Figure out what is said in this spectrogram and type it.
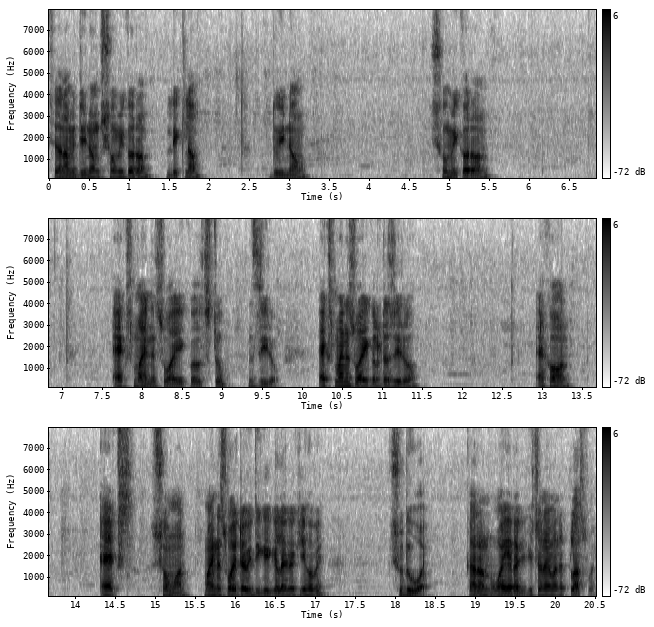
সেজন্য আমি দুই নং সমীকরণ লিখলাম। দুই নং সমীকরণ X minus Y equals two zero X minus Y equal two zero এখন এক্স সমান মাইনাস ওয়াইটা ওই দিকে গেলে কি হবে? শুধু ওয়াই কারণ ওয়াই এর আগে কিছু নাই মানে প্লাস ওয়াই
